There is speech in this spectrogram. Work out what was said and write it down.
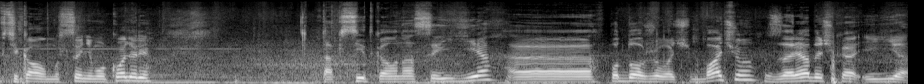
В цікавому синьому кольорі. Так, сітка у нас і є. Е, подовжувач бачу, зарядочка і є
